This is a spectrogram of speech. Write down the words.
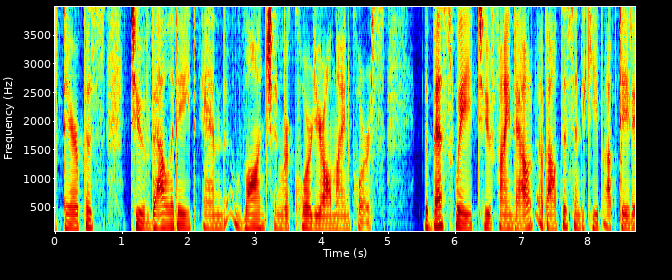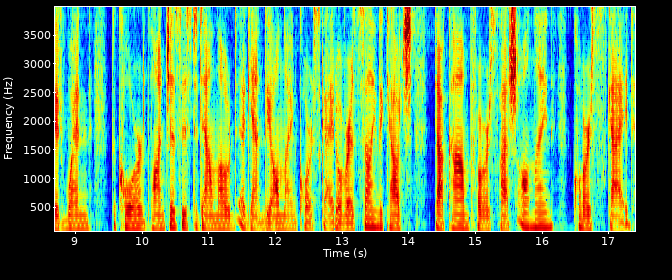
therapists to validate and launch and record your online course. The best way to find out about this and to keep updated when the cohort launches is to download again the online course guide over at sellingthecouch.com forward slash online course guide.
